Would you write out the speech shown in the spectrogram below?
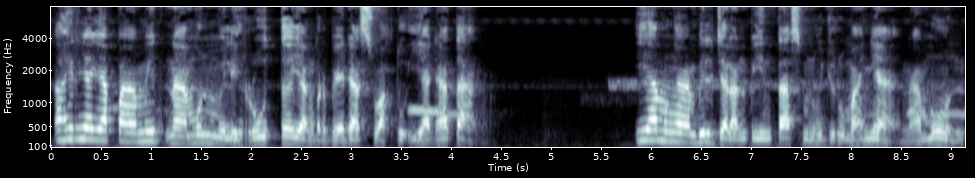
Akhirnya ia pamit namun memilih rute yang berbeda sewaktu ia datang. Ia mengambil jalan pintas menuju rumahnya, namun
